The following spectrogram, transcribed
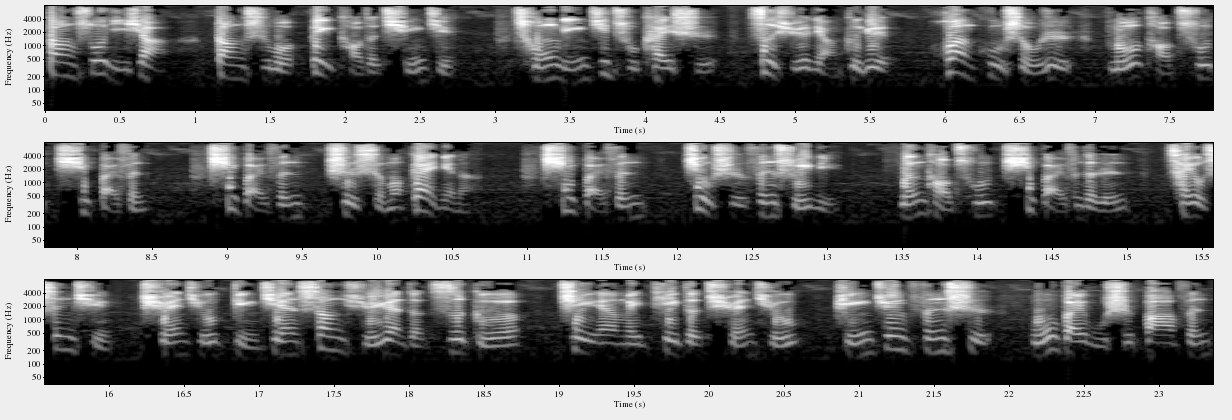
当说一下当时我备考的情景：从零基础开始，自学两个月，换库首日裸考出七百分，七百分是什么概念呢？七百分就是分水岭，能考出七百分的人才有申请全球顶尖商学院的资格。GMAT 的全球平均分是五百五十八分，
